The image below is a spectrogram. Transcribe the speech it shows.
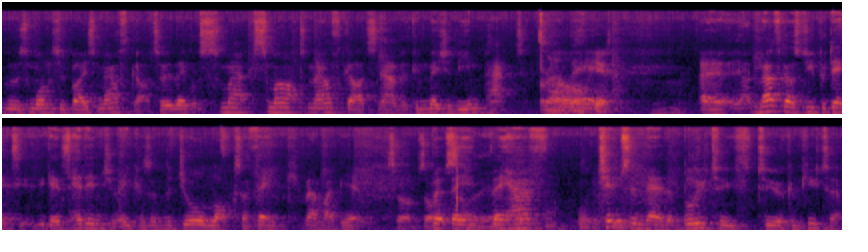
was monitored by his mouth guard. So they've got smart, smart mouth guards now that can measure the impact around Oh, the head. okay. Uh, mouth guards do protect against head injury because of the jaw locks, I think. That might be it. So absorb But some they, of the they have What chips in there that Bluetooth to a computer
